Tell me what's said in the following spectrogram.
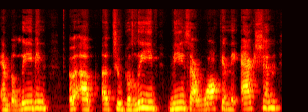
and believing uh, uh, to believe means I walk in the action,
